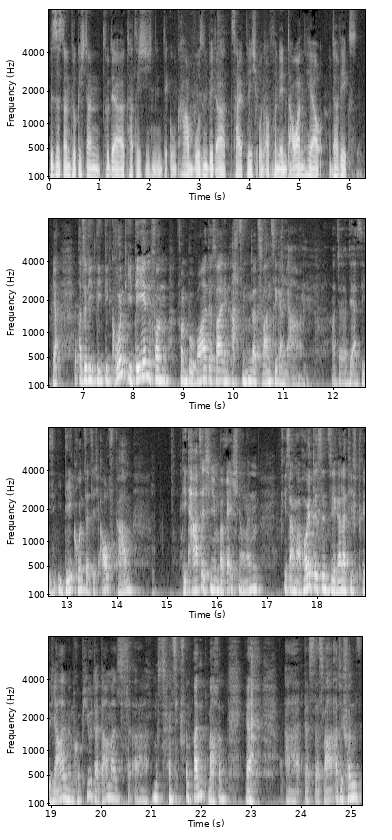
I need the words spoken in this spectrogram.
bis es dann wirklich dann zu der tatsächlichen Entdeckung kam. Wo sind wir da zeitlich und auch von den Dauern her unterwegs? Ja, also die, die, die Grundideen von, von Beauvoir, das war in den 1820er Jahren. Also als diese Idee grundsätzlich aufkam, die tatsächlichen Berechnungen, ich sage mal, heute sind sie relativ trivial mit dem Computer. Damals äh, musste man sie von Hand machen. Ja, äh, das, das war also schon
